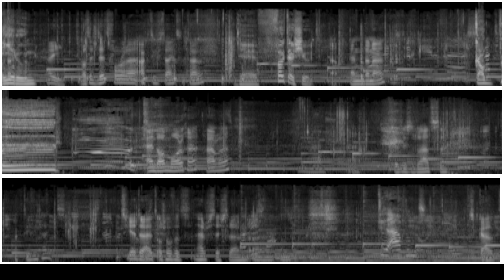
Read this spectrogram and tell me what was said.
Hey Jeroen. Hey, wat is dit voor eh, activiteit trouwens? De fotoshoot. En daarna? Kampuur! En dan morgen gaan we? Ja, dit is de laatste activiteit. Het ziet eruit alsof het herfst is trouwens. Eh, Het is avond, het is koud.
